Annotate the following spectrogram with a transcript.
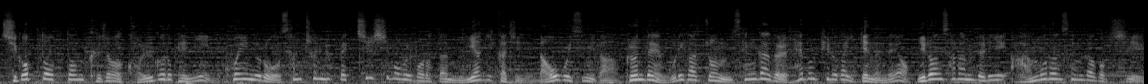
직업도 없던 그저 걸그룹 팬이 코인으로 3,670억을 벌었다는 이야기까지 나오고 있습니다. 그런데 우리가 좀 생각을 해볼 필요가 있겠는데요. 이런 사람들이 아무런 생각 없이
